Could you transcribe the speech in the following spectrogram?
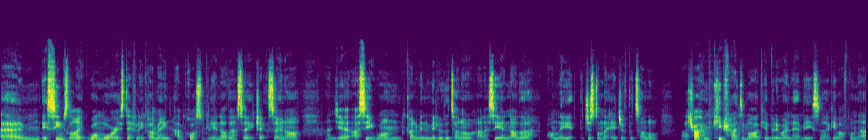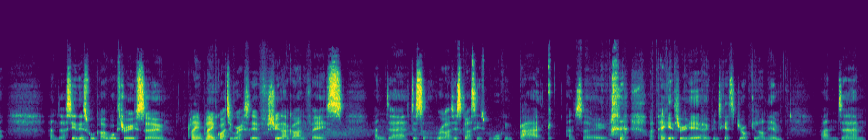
um, it seems like one more is definitely coming, and possibly another. So you check the sonar, and yeah, I see one kind of in the middle of the tunnel, and I see another on the just on the edge of the tunnel. I try and keep trying to mark him, but it won't let me, so I give up on that. And I uh, see this guy walk through, so playing playing quite aggressive, shoot that guy in the face, and uh, just realise this guy seems to be walking back, and so I peg it through here, hoping to get a drop kill on him. And um,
